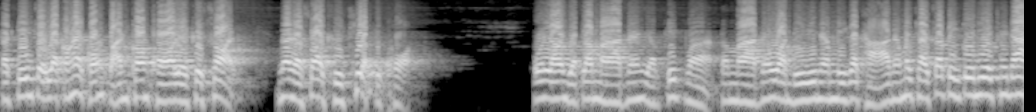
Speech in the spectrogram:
ถ้ากินเสร็จแล้วก็ให้ของขวัญคล้องคอเลยคือสร้อยนั่นแหละสร้อยคือเชือกผูกคอโอ้เราอย่าประมาทนะอย่าคิดว่าประมาทนะว่าดีนะมีคาถานะไม่ใช่สติตัวเดียวใช้ได้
